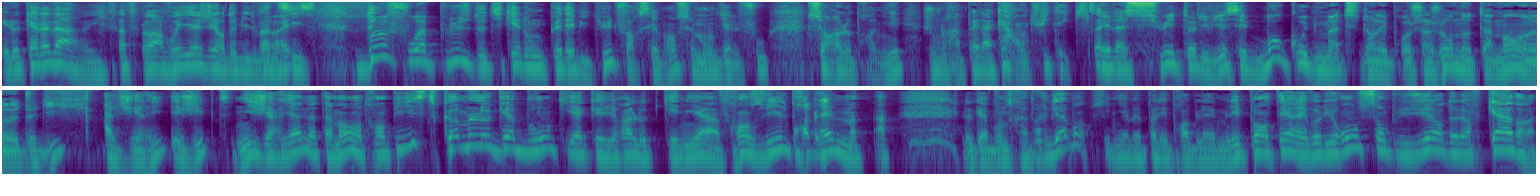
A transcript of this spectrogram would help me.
et, le Canada. Il va falloir voyager en 2026. Deux fois plus de tickets donc que d'habitude. Forcément, ce mondial fou sera le premier, je vous le rappelle, à 48 équipes. Et la suite, Olivier, c'est beaucoup de matchs dans les prochains jours, notamment euh, jeudi. Algérie, Égypte, Nigeria notamment entre en piste, comme le Gabon qui accueillera le Kenya à Franceville. Problème, le Gabon ne serait pas le Gabon s'il n'y avait pas des problèmes les Panthères évolueront sans plusieurs de leurs cadres.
